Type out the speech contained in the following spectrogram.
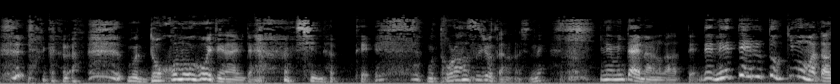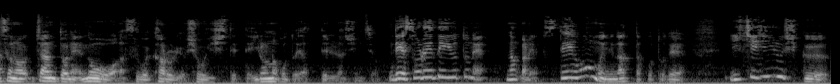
だから、もうどこも動いてないみたいな話になって、もうトランス状態の話ね。ね、みたいなのがあって。で、寝てる時もまたその、ちゃんとね、脳はすごいカロリーを消費してて、いろんなことをやってるらしいんですよ。で、それで言うとね、なんかね、ステイホームになったことで、著しく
